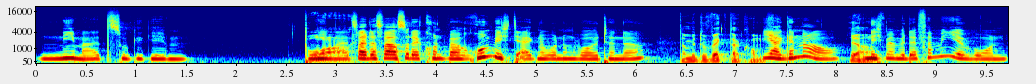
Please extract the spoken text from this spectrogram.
niemals zugegeben. Boah. Niemals, weil das war auch so der Grund, warum ich die eigene Wohnung wollte, ne? Damit du weg da kommst. Ja, genau. Ja. Nicht mehr mit der Familie wohnen.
